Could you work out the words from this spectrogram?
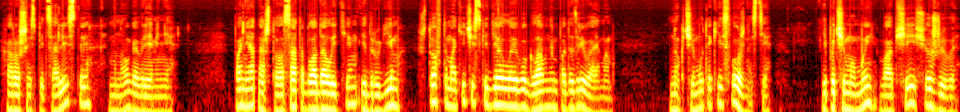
Хорошие специалисты, много времени. Понятно, что Асад обладал и тем, и другим, что автоматически делало его главным подозреваемым. Но к чему такие сложности? И почему мы вообще еще живы?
